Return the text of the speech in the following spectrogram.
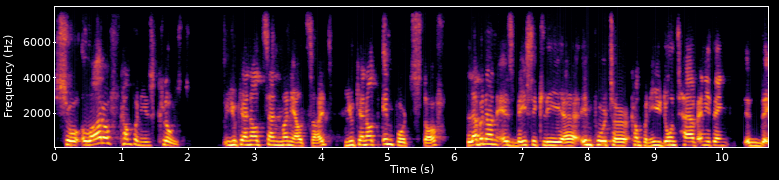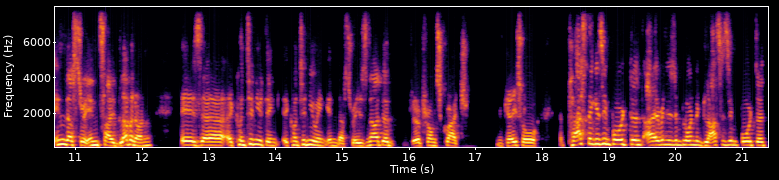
so a lot of companies closed. You cannot send money outside. You cannot import stuff. Lebanon is basically an importer company. You don't have anything the industry inside Lebanon is a, a continuing a continuing industry. It's not a from scratch. Okay, so plastic is important, iron is important, glass is important,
